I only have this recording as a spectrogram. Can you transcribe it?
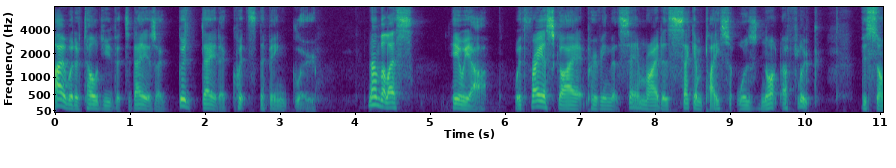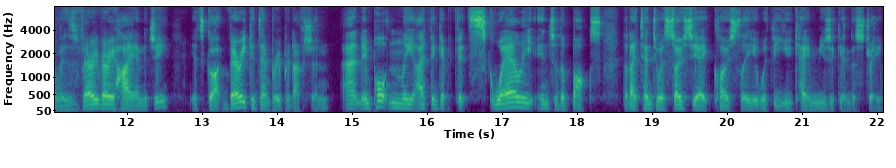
I would have told you that today is a good day to quit sniffing glue. Nonetheless, here we are, with Freya Skye proving that Sam Ryder's second place was not a fluke. This song is very, very high energy. It's got very contemporary production, and importantly, I think it fits squarely into the box that I tend to associate closely with the UK music industry,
